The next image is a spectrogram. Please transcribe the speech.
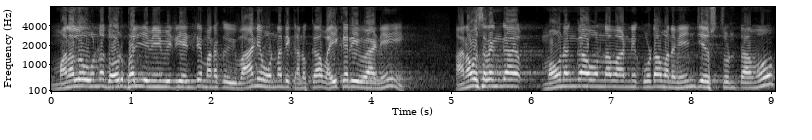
మనలో ఉన్న దౌర్బల్యం ఏమిటి అంటే మనకు ఈ వాణి ఉన్నది కనుక వైఖరి వాణి. అనవసరంగా మౌనంగా ఉన్నవాడిని కూడా మనం ఏం చేస్తుంటాము?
